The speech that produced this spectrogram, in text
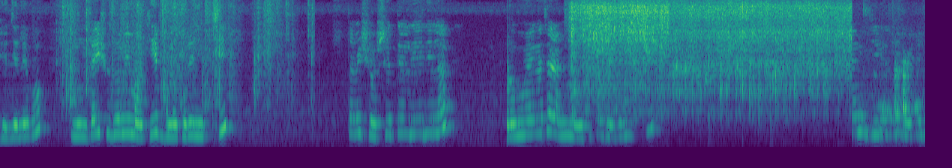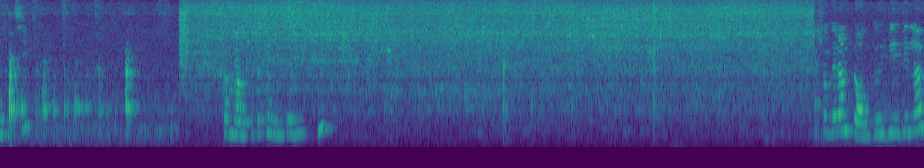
ভেজে নেব। নুনটাই শুধু আমি মাখিয়ে ভালো করে নিচ্ছি। তো আমি সর্ষের তেল দিয়ে দিলাম। গরম হয়ে গেছে আর আমি মাংসটা ভেজে নিচ্ছি। আমি বেটে নিচ্ছি। মাংসটাকে উল্টে দিচ্ছি। একশো গ্রাম টক দই দিয়ে দিলাম।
